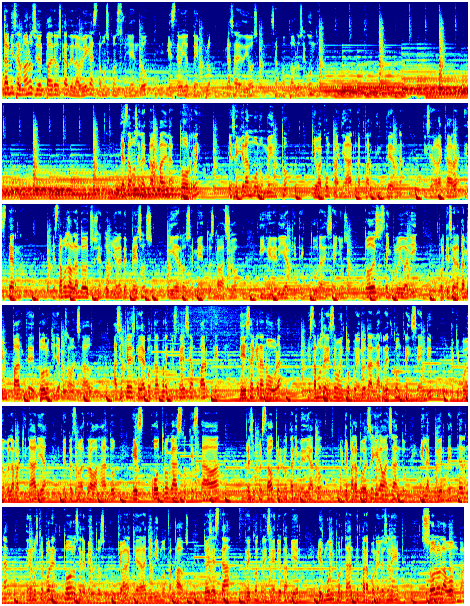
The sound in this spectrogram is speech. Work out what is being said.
tal mis hermanos? Soy el Padre Oscar de la Vega. Estamos construyendo este bello templo, Casa de Dios, San Juan Pablo II. Ya estamos en la etapa de la torre, es el gran monumento que va a acompañar la parte interna y será la cara externa. Estamos hablando de 800 millones de pesos, hierro, cemento, excavación, ingeniería, arquitectura, diseños, todo eso está incluido allí porque será también parte de todo lo que ya hemos avanzado. Así que les quería contar para que ustedes sean parte de esa gran obra. Estamos en este momento poniendo la red contra incendio. Aquí podemos ver la maquinaria, el personal trabajando. Es otro gasto que estaba presupuestado, pero no tan inmediato, porque para poder seguir avanzando en la cubierta interna tenemos que poner todos los elementos que van a quedar allí mismo tapados. Entonces esta red contra incendio también es muy importante para ponerles un ejemplo. Solo la bomba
